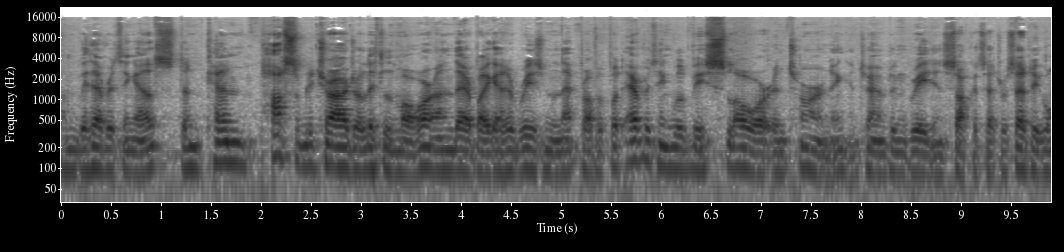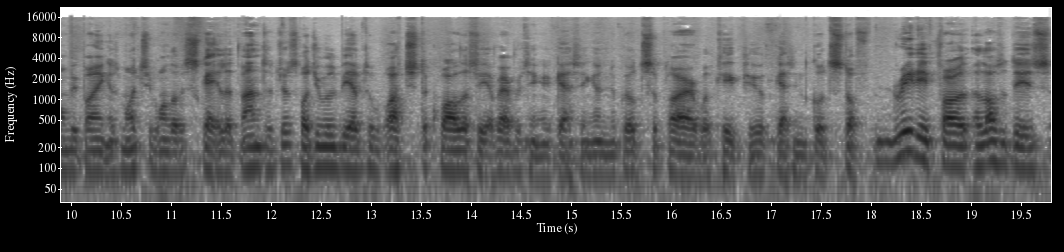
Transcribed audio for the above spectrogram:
and with everything else, then can possibly charge a little more and thereby get a reasonable net profit. But everything will be slower in turning in terms of ingredients, stock, etc. Certainly, You won't be buying as much. You won't have scale advantages, but you will be able to watch the quality of everything you're getting, and a good supplier will keep you getting good stuff. Really, for a lot of these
